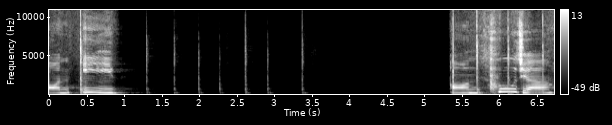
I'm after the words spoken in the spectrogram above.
on Eid on puja.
